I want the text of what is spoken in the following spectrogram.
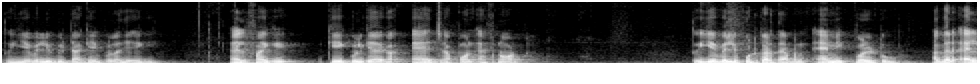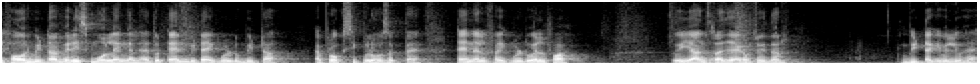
तो ये वैल्यू बीटा के इक्वल आ जाएगी। अल्फ़ा की, के इक्वल क्या आएगा? एच अपॉन एफ़ नॉट तो ये वैल्यू पुट करते हैं अपन एम इक्वल टू अगर अल्फ़ा और बीटा वेरी स्मॉल एंगल है तो tan beta equal to beta approx equal हो सकता है। Tan alpha equal to alpha तो ये आंसर आ जाएगा बच्चों इधर। बीटा की वैल्यू है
